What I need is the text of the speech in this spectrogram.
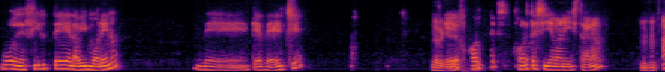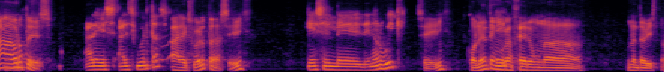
Puedo decirte David Moreno, de, que es de Elche. No sé qué Eh, es. Hortes, Hortes se llama en Instagram. Ah, Ortes. Alex, Alex Huertas, Alex Huerta, sí. Que es el de, de Norwich. Sí. Con él tengo Eh. que hacer una, una entrevista.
